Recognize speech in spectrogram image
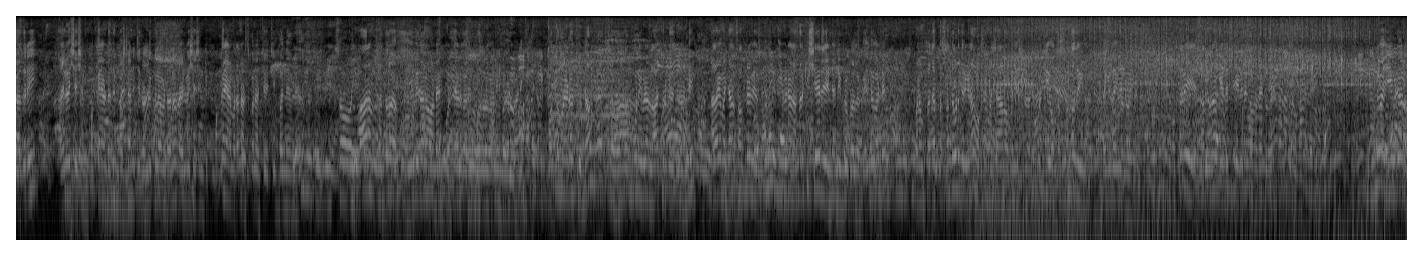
కదిరి రైల్వే స్టేషన్ పక్కనే ఉంటుంది. బస్ స్టాండ్ నుంచి రెండు కిలోమీటర్లు రైల్వే స్టేషన్కి పక్కనే అనమాట నడుచుకొని వచ్చేసి ఇబ్బంది ఏం లేదు. సో ఈ వారం సంతలో ఏ విధంగా ఉన్నాయి పొట్టేలు కానీ కోతులు కానీ గొర్రెలు కానీ మొత్తం అనేటో చూద్దాం. సో తప్పకుండా ఈ వీడియో లాస్ట్ వరకు అయితే చూడండి. అలాగే మన ఛానల్ సబ్స్క్రైబ్ చేసుకొని ఈ వీడియోని అందరికీ షేర్ చేయండి అన్ని గ్రూపులకు ఎందుకంటే మనం ప్రతి ఒక్క సంత కూడా తిరిగినాం. ఒకసారి మన ఛానల్ ఓపెన్ చేసుకున్నాం ప్రతి ఒక్క సంత తిరిగినాం. దగ్గర దగ్గర ఉన్నట్టు ఒకసారి సంతలోకి వెళ్ళేసి ఏ విధంగా రేట్లు ఉన్నాయో ముందుగా ఈ వీడియోలో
